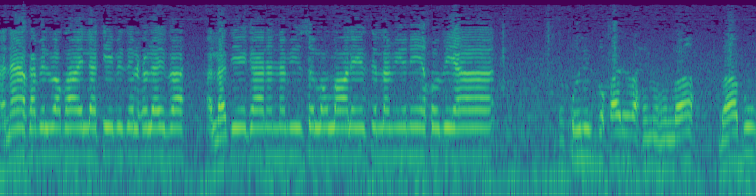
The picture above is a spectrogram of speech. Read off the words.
أناخ بالبطاء التي بذي الحليفة التي كان النبي صلى الله عليه وسلم ينيخ بها. يقول البخاري رحمه الله باب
